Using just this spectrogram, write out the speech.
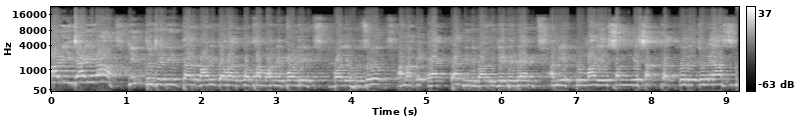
বাড়ি যায় না। কিন্তু যেদিন তার বাড়ি যাওয়ার কথা মনে পড়ে, বলে, হুজুর, আমাকে একটা দিন বাড়ি যেতে দেন। আমি একটু মায়ের সঙ্গে সাক্ষাৎ করে চলে আসব।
